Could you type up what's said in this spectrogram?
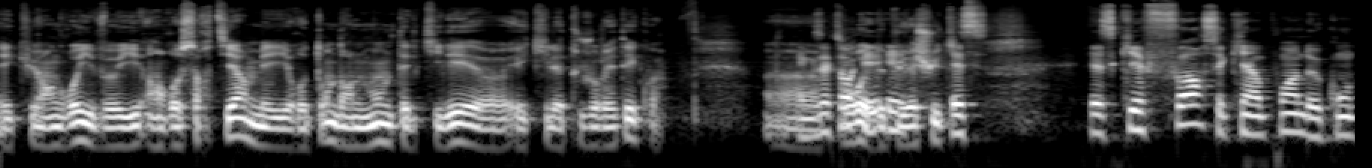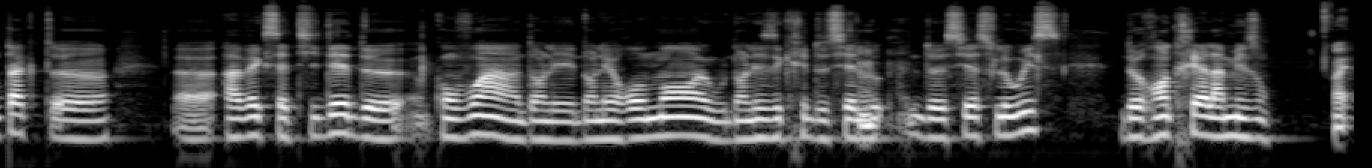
Et qu'en gros, il veut en ressortir, mais il retourne dans le monde tel qu'il est euh, et qu'il a toujours été, quoi. Euh, Exactement. Pour eux, depuis la chute. Et, ce qui est fort, c'est qu'il y a un point de contact avec cette idée de qu'on voit dans les, dans les romans ou dans les écrits de C.S. Mm. de C.S. Lewis de rentrer à la maison. Ouais.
